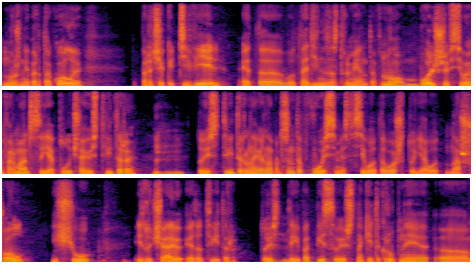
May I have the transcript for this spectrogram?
нужные протоколы, прочекать TVL – это вот один из инструментов. Но больше всего информации я получаю из Твиттера. Угу. То есть Твиттер, наверное, процентов 80 всего того, что я вот нашел, ищу, изучаю, это Твиттер. То есть угу. ты подписываешься на какие-то крупные э,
